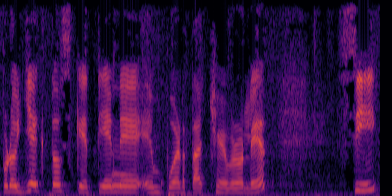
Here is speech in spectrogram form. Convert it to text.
proyectos que tiene en puerta Chevrolet. Sí,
